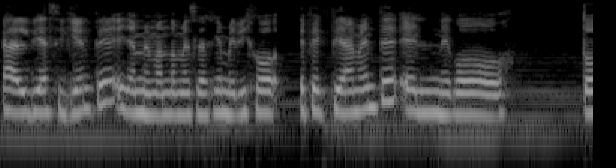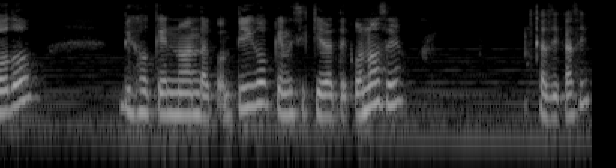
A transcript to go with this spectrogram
Al día siguiente ella me mandó un mensaje y me dijo, efectivamente, él negó todo, dijo que no anda contigo, que ni siquiera te conoce, casi casi.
